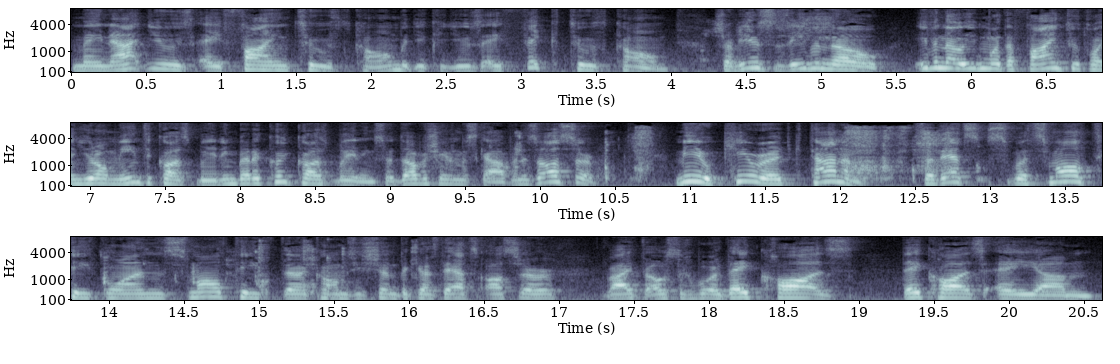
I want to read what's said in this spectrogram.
may not use a fine tooth comb, but you could use a thick tooth comb. So Rabbi says even though even though even with a fine-toothed one you don't mean to cause bleeding, but it could cause bleeding. So Dav Hashem is also miu kirud ktanim. So that's with small teeth ones, small teeth uh, combs you shouldn't because that's also right. They cause they cause a um,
